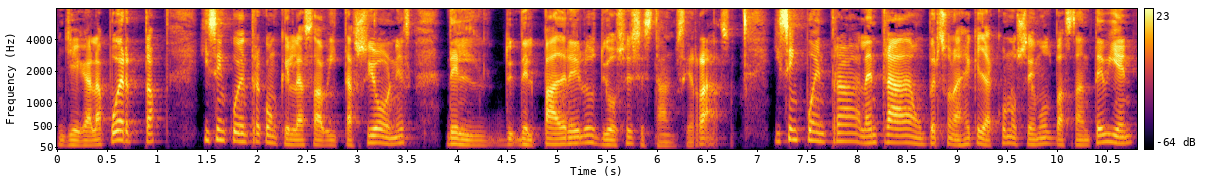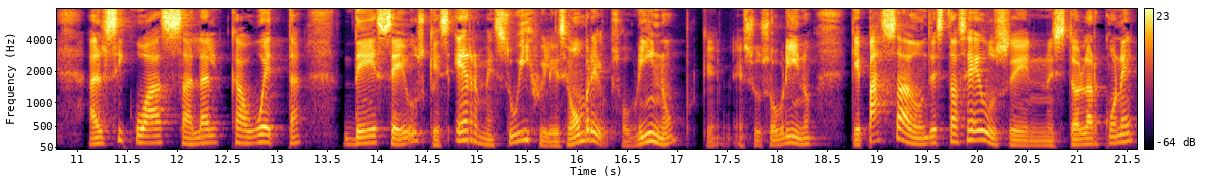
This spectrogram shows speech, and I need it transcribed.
Llega a la puerta y se encuentra con que las habitaciones del, Padre de los Dioses están cerradas. Y se encuentra a la entrada un personaje que ya conocemos bastante bien, al Sicuaz, al alcahueta de Zeus, que es Hermes, su hijo. Y le dice, hombre, sobrino, porque es su sobrino, ¿qué pasa? ¿Dónde está Zeus? Eh, necesito hablar con él.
